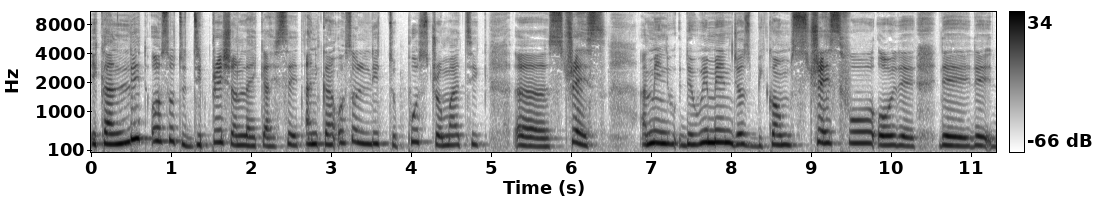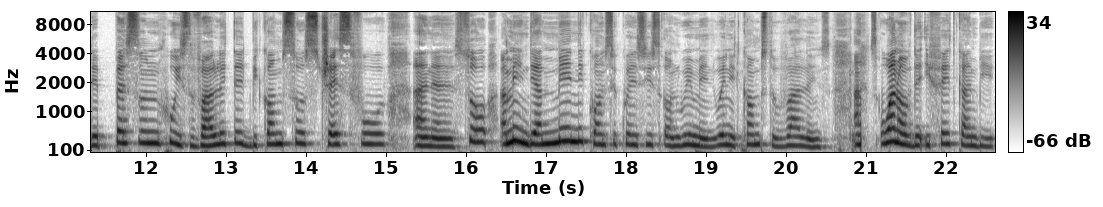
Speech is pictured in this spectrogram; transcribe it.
It can lead also to depression, like I said, and it can also lead to post traumatic uh, stress I mean, the women just become stressful, or the, the, the, the person who is violated becomes so stressful. And uh, so, I mean, there are many consequences on women when it comes to violence. And one of the effects can be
